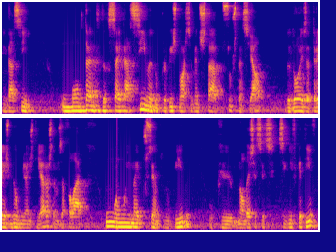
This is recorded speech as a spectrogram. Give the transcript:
ainda assim, um montante de receita acima do previsto no Orçamento de Estado substancial, de 2 a 3 mil milhões de euros, estamos a falar 1 a 1,5% do PIB, o que não deixa de ser significativo,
